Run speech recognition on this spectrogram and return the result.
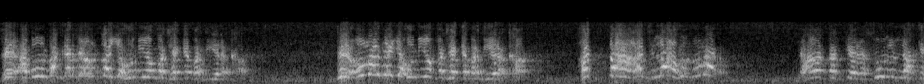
پھر ابو بکر نے ان کو یہودیوں کو ٹھیکے پر دیے رکھا۔ پھر عمر نے یہودیوں کو ٹھیکے پر دیے رکھا۔ حتہ اجلا عمر۔ یہاں تک کہ رسول اللہ کے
